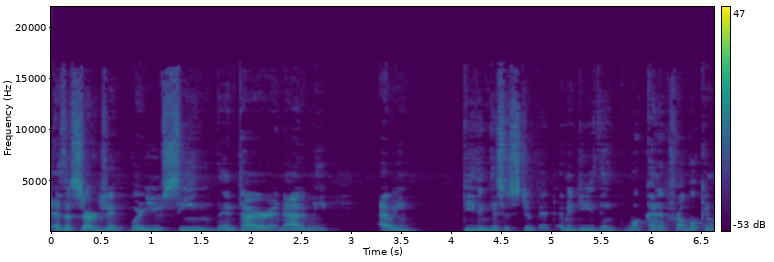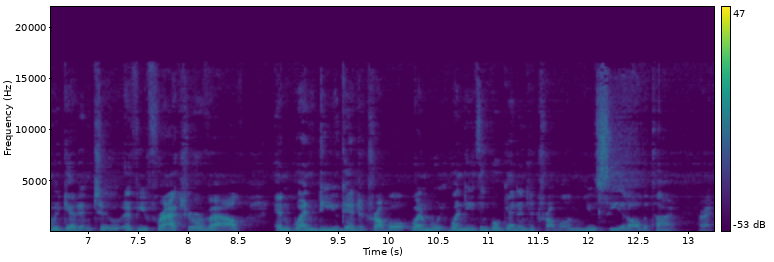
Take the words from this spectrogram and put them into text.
as a surgeon where you've seen the entire anatomy? I mean, do you think this is stupid? I mean, do you think what kind of trouble can we get into if you fracture a valve? And when do you get into trouble? When we, when do you think we'll get into trouble? And you see it all the time, right?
